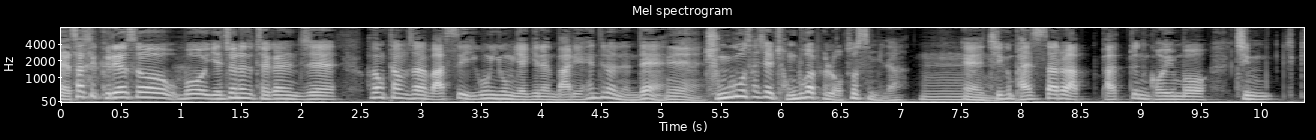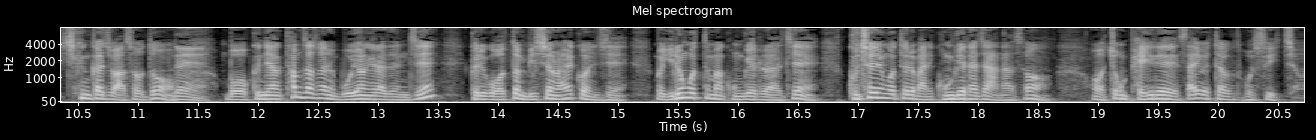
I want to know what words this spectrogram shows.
네, 사실 그래서 뭐 예전에도 제가 이제 화성 탐사 마스 2020 얘기는 많이 해드렸는데 네. 중국은 사실 정보가 별로 없었습니다. 음. 네, 지금 발사를 앞, 앞둔 거의 뭐 지금 지금까지 와서도 네. 뭐 그냥 탐사선의 모양이라든지 그리고 어떤 미션을 할 건지 뭐 이런 것들만 공개를 하지 구체적인 것들을 많이 공개를 하지 않아서 어, 조금 베일에 쌓여있다고 볼 수 있죠.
